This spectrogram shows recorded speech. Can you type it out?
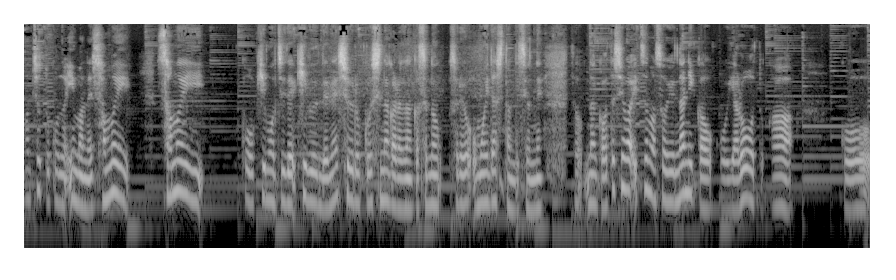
まあ、ちょっとこの今ね、寒い、寒い、こう気持ちで、気分でね、収録をしながらなんかその、それを思い出したんですよね。そう、なんか私はいつもそういう何かをこうやろうとか、こ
